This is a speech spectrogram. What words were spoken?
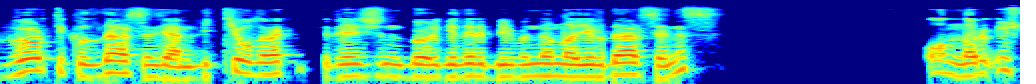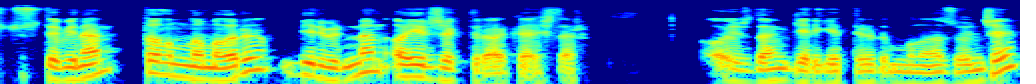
Vertical derseniz yani dikey olarak region bölgeleri birbirinden ayır derseniz onları üst üste binen tanımlamaları birbirinden ayıracaktır arkadaşlar. O yüzden geri getirdim bunu az önce.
